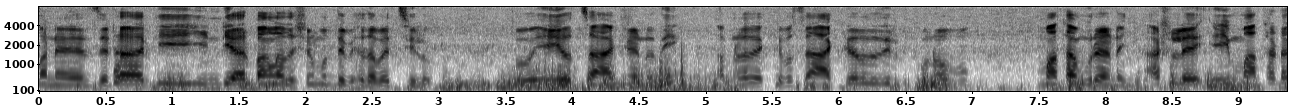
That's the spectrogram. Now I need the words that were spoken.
মানে যেটা আর কি ইন্ডিয়া আর বাংলাদেশের মধ্যে ভেদাভেদ ছিল। তো এই হচ্ছে আকরিয়া নদী। আপনারা দেখতে পাচ্ছেন আকরিয়া নদীর কোনো মাথা মুড়া নেই। আসলে এই মাথাটা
